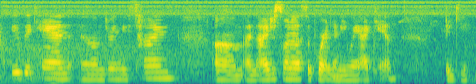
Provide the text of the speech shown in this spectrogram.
happy as they can um, during these times. Um, and I just want to support in any way I can. Thank you.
